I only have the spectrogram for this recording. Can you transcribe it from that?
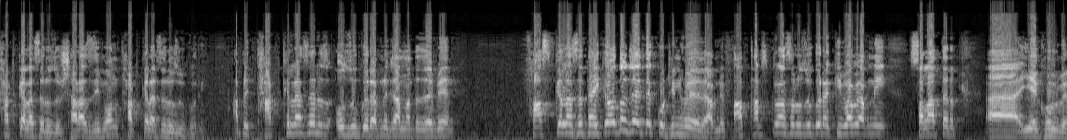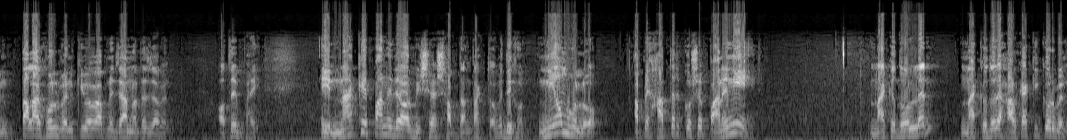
থার্ড ক্লাসের অজু, সারা জীবন থার্ড ক্লাসের অজু করি। আপনি থার্ড ক্লাসের অজু করে আপনি জানাতে যাবেন। ফার্স্ট ক্লাসে থেকেও তো যাইতে কঠিন হয়ে যায় আপনি থার্ড ক্লাসে রুজু করে কীভাবে আপনি সালাতের ইয়ে খুলবেন, তালা খুলবেন, কীভাবে আপনি জানাতে যাবেন? অতএব ভাই, এই নাকে পানি দেওয়ার বিষয়ে সাবধান থাকতে হবে। দেখুন, নিয়ম হলো আপনি হাতের কোষে পানি নিয়ে নাকে ধরলেন, নাকে ধরে হালকা কি করবেন?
